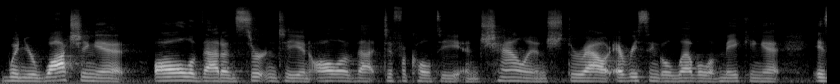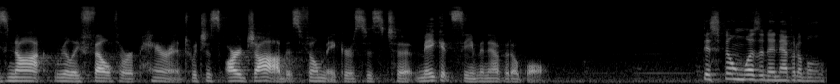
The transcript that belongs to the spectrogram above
When you're watching it, all of that uncertainty and all of that difficulty and challenge throughout every single level of making it is not really felt or apparent, which is our job as filmmakers is to make it seem inevitable. This film wasn't inevitable.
